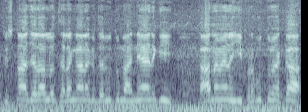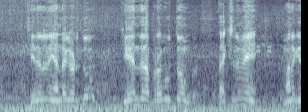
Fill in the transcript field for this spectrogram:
కృష్ణా జలాల్లో తెలంగాణకు జరుగుతున్న అన్యాయానికి కారణమైన ఈ ప్రభుత్వం యొక్క చర్యలను ఎండగడుతూ కేంద్ర ప్రభుత్వం తక్షణమే మనకి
